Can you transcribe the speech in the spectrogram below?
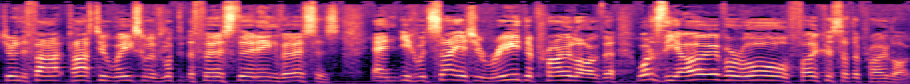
During the past two weeks, we've looked at the first 13 verses. And you would say, as you read the prologue, that what is the overall focus of the prologue?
